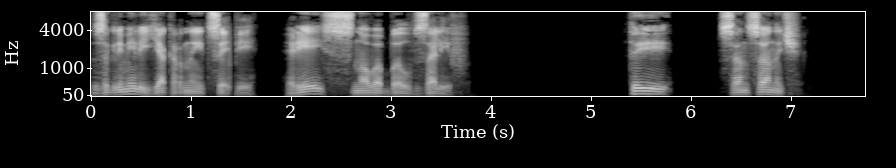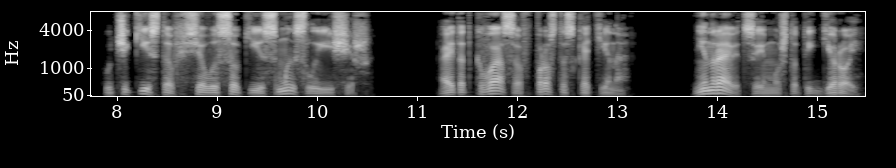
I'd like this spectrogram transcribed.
Загремели якорные цепи. Рейс снова был в залив. «Ты, Сан Саныч, у чекистов все высокие смыслы ищешь, а этот Квасов просто скотина. Не нравится ему, что ты герой.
